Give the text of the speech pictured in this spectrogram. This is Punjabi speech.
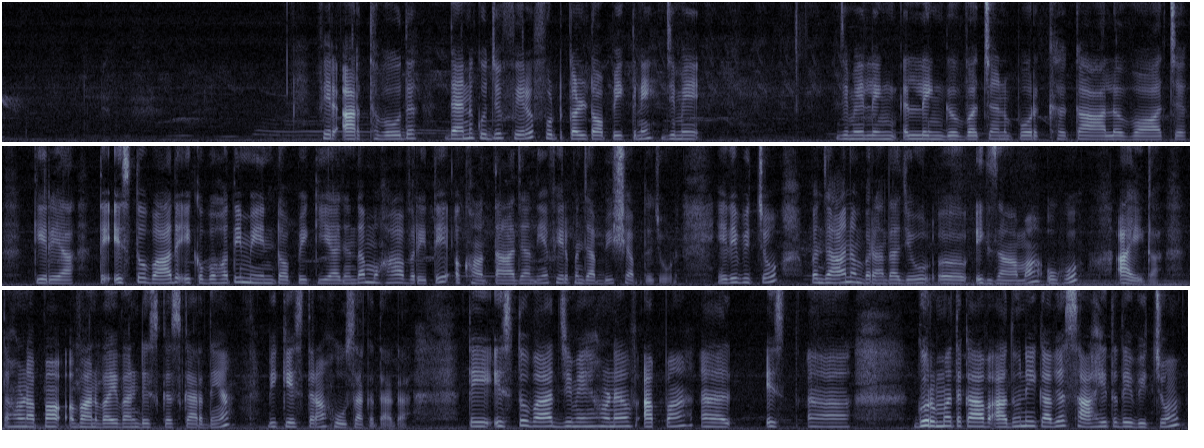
ਫਿਰ ਅਰਥਬੋਧ ਦੈਨ ਕੁਝ ਫਿਰ ਫੁਟਕਲ ਟੌਪਿਕ ਨੇ, ਜਿਵੇਂ ਜਿਵੇਂ ਲਿੰਗ ਲਿੰਗ, ਵਚਨ, ਪੁਰਖ, ਕਾਲ, ਵਾਚ, ਕਿਰਿਆ, ਤੇ ਇਸ ਤੋਂ ਬਾਅਦ ਇੱਕ ਬਹੁਤ ਹੀ ਮੇਨ ਟੌਪਿਕ ਕੀ ਆ ਜਾਂਦਾ, ਮੁਹਾਵਰੇ ਤੇ ਅਖੌਂਤਾਂ ਆ ਜਾਂਦੀਆਂ, ਫਿਰ ਪੰਜਾਬੀ ਸ਼ਬਦ ਜੋੜ। ਇਹਦੇ ਵਿੱਚੋਂ 50 ਨੰਬਰਾਂ ਦਾ ਜੋ ਐਗਜ਼ਾਮ ਆ, ਉਹ ਆਏਗਾ। ਤਾਂ ਹੁਣ ਆਪਾਂ ਵਨ ਬਾਈ ਵਨ ਡਿਸਕਸ ਕਰਦੇ ਆਂ ਵੀ ਕਿਸ ਤਰ੍ਹਾਂ ਹੋ ਸਕਦਾਗਾ। ਅਤੇ ਇਸ ਤੋਂ ਬਾਅਦ ਜਿਵੇਂ ਹੁਣ ਆਪਾਂ ਇਸ ਅ, ਗੁਰਮਤਿ ਕਾਵ ਆਧੁਨਿਕ ਕਾਵਿ ਜਾਂ ਸਾਹਿਤ ਦੇ ਵਿੱਚੋਂ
